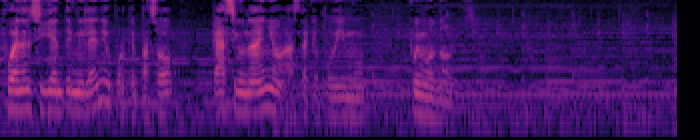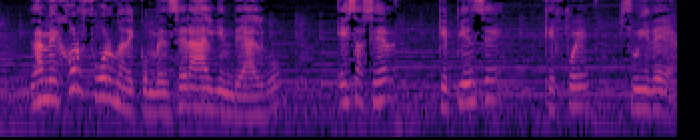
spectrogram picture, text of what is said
fue en el siguiente milenio porque pasó casi un año hasta que pudimos, fuimos novios. La mejor forma de convencer a alguien de algo es hacer que piense que fue su idea,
